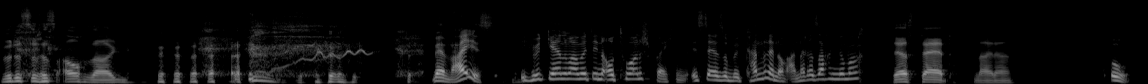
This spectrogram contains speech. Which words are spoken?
Würdest du das auch sagen? Wer weiß? Ich würde gerne mal mit den Autoren sprechen. Ist der so bekannt? Hat er noch andere Sachen gemacht? Der ist dead, leider. Oh,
